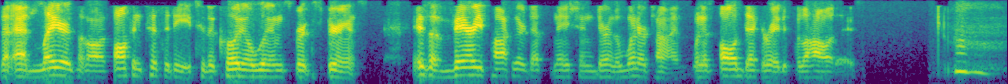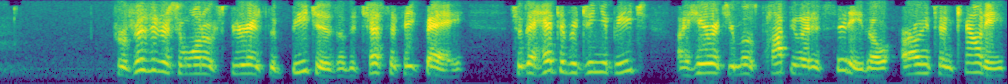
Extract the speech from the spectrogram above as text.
that add layers of authenticity to the Colonial Williamsburg experience is a very popular destination during the wintertime when it's all decorated for the holidays. For visitors who want to experience the beaches of the Chesapeake Bay, should they head to Virginia Beach? I hear it's your most populated city, though Arlington County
